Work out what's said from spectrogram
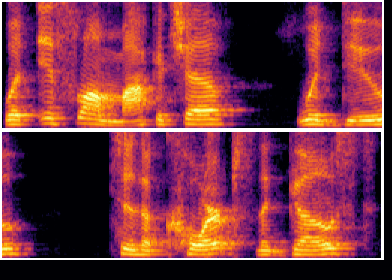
what Islam Makhachev would do to the corpse, the ghost,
